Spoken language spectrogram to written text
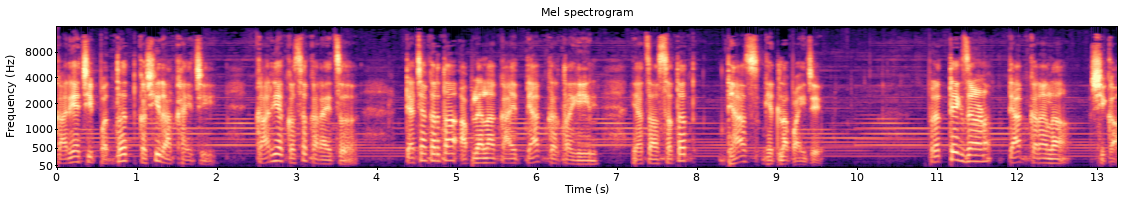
कार्याची पद्धत कशी राखायची कार्य कसं करायचं त्याच्याकरता आपल्याला काय त्याग करता येईल याचा सतत ध्यास घेतला पाहिजे. प्रत्येक जण त्याग करायला शिका.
